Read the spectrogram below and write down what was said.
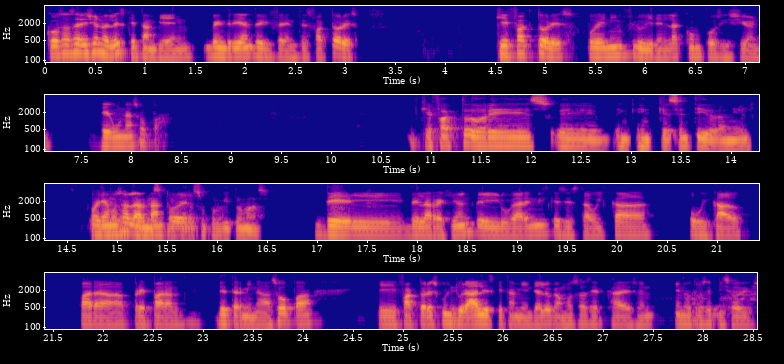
Cosas adicionales que también vendrían de diferentes factores. ¿Qué factores pueden influir en la composición de una sopa? ¿Qué factores? Eh, en, qué sentido, Daniel? Podríamos hablar tanto de... Un poquito más del, de la región, del lugar en el que se está ubicada, ubicado para preparar determinada sopa, eh, factores culturales que también dialogamos acerca de eso en, en, otros episodios.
